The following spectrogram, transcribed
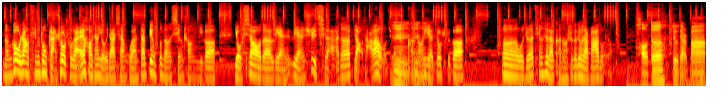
能够让听众感受出来，哎，好像有一点相关，但并不能形成一个有效的连连续起来的表达吧。我觉得可能也就是个，呃，我觉得听起来可能是个六点八左右。好的，六点八。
